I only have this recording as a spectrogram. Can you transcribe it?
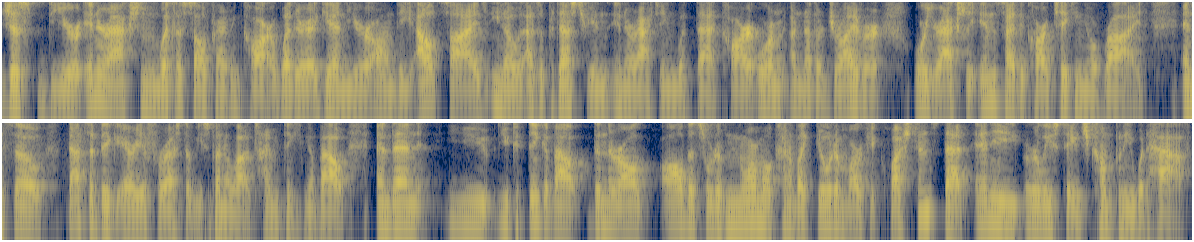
just your interaction with a self-driving car whether again you're on the outside you know as a pedestrian interacting with that car or another driver or you're actually inside the car taking a ride and so that's a big area for us that we spend a lot of time thinking about and then you you could think about then there are all all the sort of normal kind of like go to market questions that any early stage company would have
